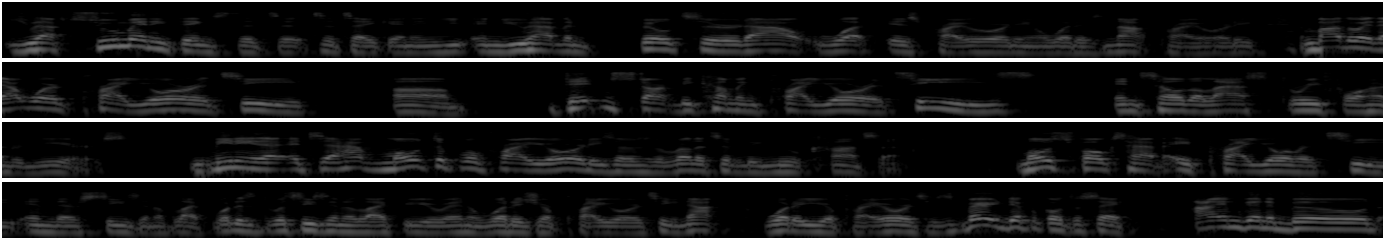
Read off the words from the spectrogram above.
you have too many things to, to, to take in and you, and you haven't filtered out what is priority and what is not priority. And by the way, that word priority, um, didn't start becoming priorities until the last three, 400 years. Meaning that to have multiple priorities is a relatively new concept most folks have a priority in their season of life. What is what season of life are you in, and what is your priority? Not what are your priorities. It's very difficult to say. I'm going to build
